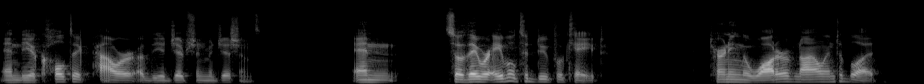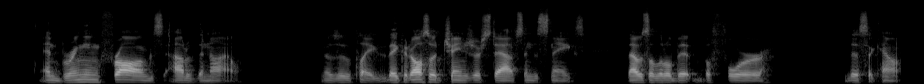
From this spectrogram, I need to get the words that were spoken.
and the occultic power of the Egyptian magicians. And so they were able to duplicate turning the water of Nile into blood and bringing frogs out of the Nile. Those are the plagues. They could also change their staffs into snakes. That was a little bit before this account.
